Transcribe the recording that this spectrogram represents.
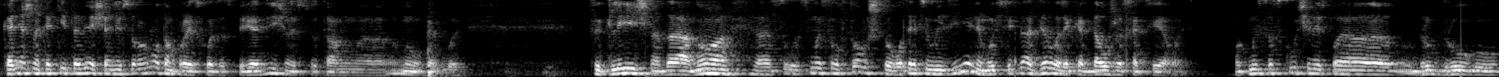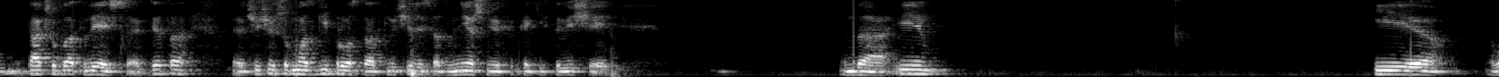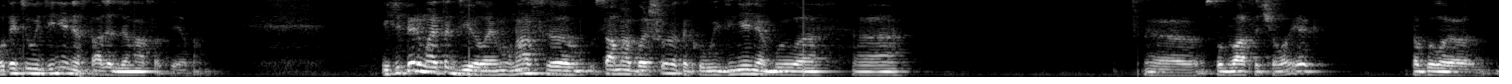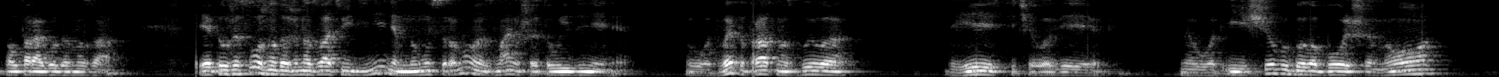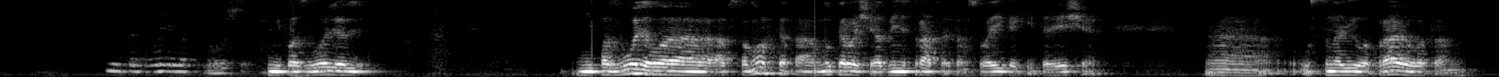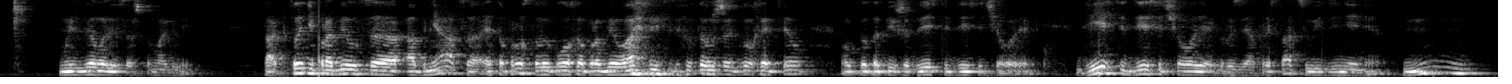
Конечно, какие-то вещи, они все равно там происходят с периодичностью, там, э, ну, как бы, циклично, да, но э, смысл в том, что вот эти уединения мы всегда делали, когда уже хотелось. Вот мы соскучились по друг другу, так, чтобы отвлечься, где-то э, чуть-чуть, чтобы мозги просто отключились от внешних каких-то вещей. Да, и, и вот эти уединения стали для нас ответом. И теперь мы это делаем. У нас э, самое большое такое уединение было э, 120 э, человек, это было полтора года назад. И это уже сложно даже назвать уединением, но мы все равно знаем, что это уединение. Вот. В этот раз нас было 200 человек. Вот. И еще бы было больше, но... Не позволила площадь. Не позволили... Не позволила обстановка там, ну, короче, администрация там свои какие-то вещи Э, установила правила, там, мы сделали все, что могли. Так, кто не пробился обняться, это просто вы плохо пробивались, потому что кто хотел, вот кто-то пишет 210 человек. 210 человек, друзья, представьте уединение. М-м-м.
